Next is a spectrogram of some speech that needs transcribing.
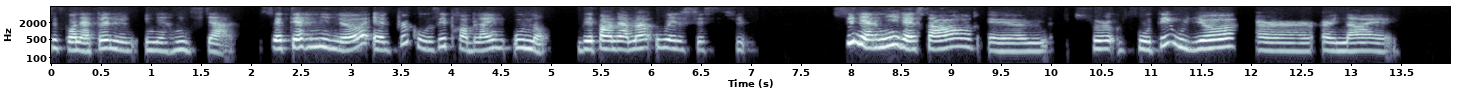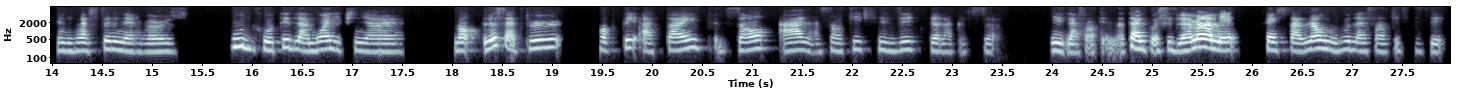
c'est ce qu'on appelle une, une hernie discale. Cette hernie-là, elle peut causer problème ou non, dépendamment où elle se situe. Si l'hernie ressort euh, sur le côté où il y a un, un nerf, une racine nerveuse, ou du côté de la moelle épinière, bon, là, ça peut porter atteinte, disons, à la santé physique de la personne et de la santé mentale possiblement, mais principalement au niveau de la santé physique.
